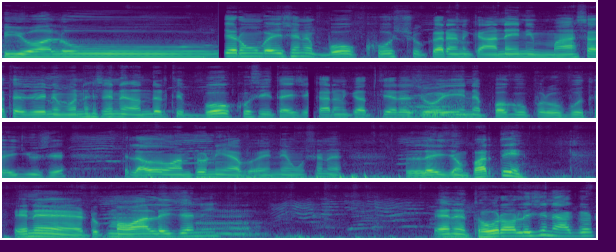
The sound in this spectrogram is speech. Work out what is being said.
પીઓ હાલો. અત્યારે હું ભાઈ છે ને બહુ ખુશ છું કારણ કે આને એની માં સાથે જોઈને મને છે ને અંદરથી બહુ ખુશી થાય છે. કારણ કે અત્યારે જો એને પગ ઉપર ઊભું થઈ ગયું છે. એટલે હવે વાંધો નહીં આ ભાઈને હું છે ને લઈ જાઉં. ભારતી એને ટૂંકમાં વાં લઈ જાય નહીં એને ધોરાવ છે ને આગળ.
